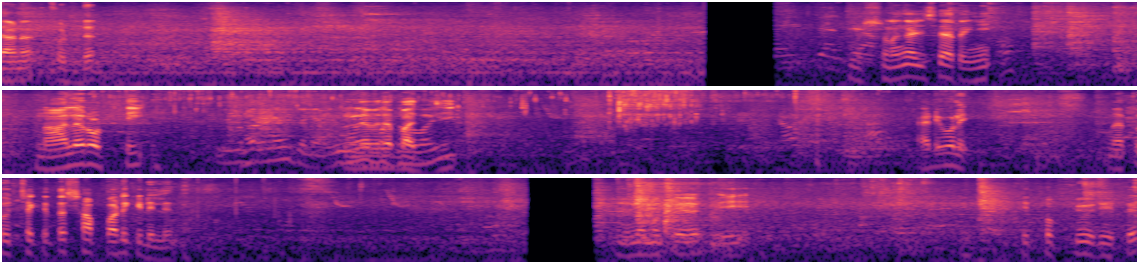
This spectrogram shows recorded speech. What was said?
ഇതാണ് ഫുഡ്. ഭക്ഷണം കഴിച്ച് ഇറങ്ങി. നാല് റൊട്ടി ഇന്നവരെ ബജ്ജി. അടിപൊളി. ഇന്നത്തെ ഉച്ചക്കത്തെ ഷപ്പാട് കിടില്ലേ നമുക്ക് ഈ തൊപ്പി ഊരിയിട്ട്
